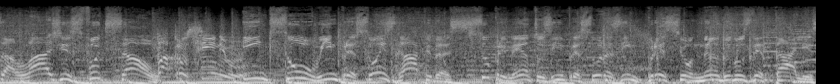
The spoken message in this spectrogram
Taça Lages Futsal. Patrocínio. Inksul Impressões Rápidas. Suprimentos e impressoras impressionando nos detalhes.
